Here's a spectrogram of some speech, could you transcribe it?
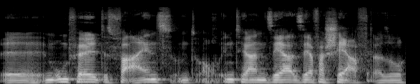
äh, im Umfeld des Vereins und auch intern sehr sehr verschärft. Also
